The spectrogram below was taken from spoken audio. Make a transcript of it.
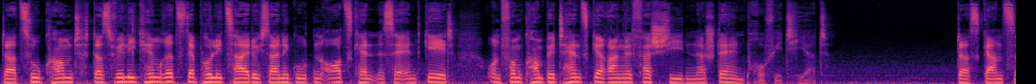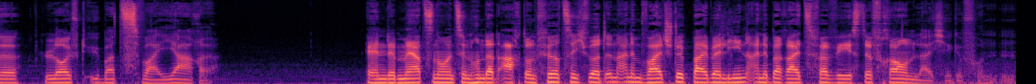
Dazu kommt, dass Willi Kimritz der Polizei durch seine guten Ortskenntnisse entgeht und vom Kompetenzgerangel verschiedener Stellen profitiert. Das Ganze läuft über zwei Jahre. Ende März 1948 wird in einem Waldstück bei Berlin eine bereits verweste Frauenleiche gefunden.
